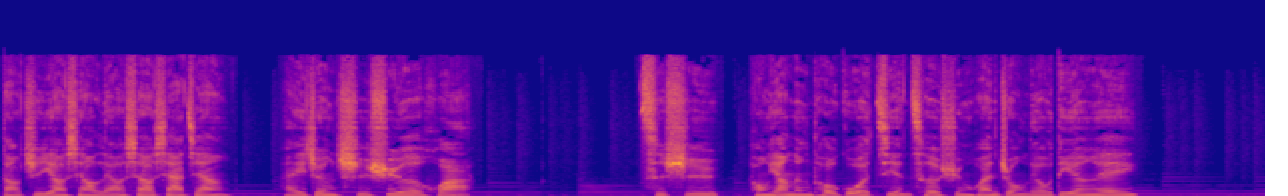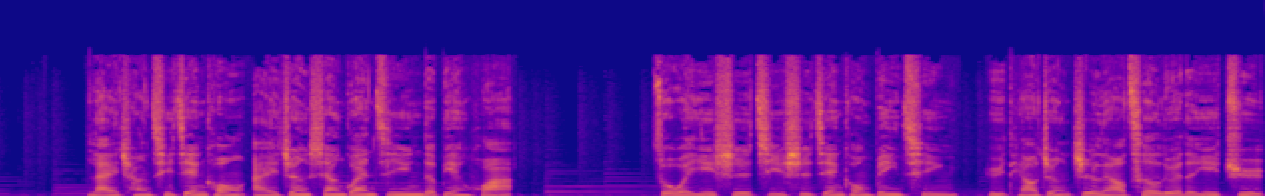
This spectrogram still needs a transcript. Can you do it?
导致药效疗效下降。癌症持续恶化，此时同样能透过检测循环肿瘤 DNA 来长期监控癌症相关基因的变化，作为医师及时监控病情与调整治疗策略的依据。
